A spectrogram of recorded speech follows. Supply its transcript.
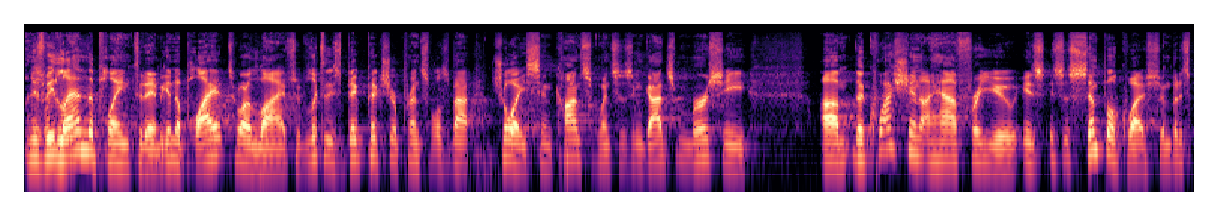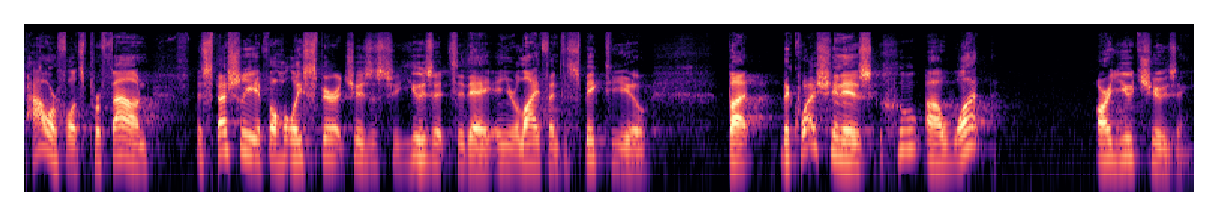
And as we land the plane today and begin to apply it to our lives, we've looked at these big picture principles about choice and consequences and God's mercy um, the question I have for you is, is a simple question, but it's powerful, it's profound, especially if the Holy Spirit chooses to use it today in your life and to speak to you. But the question is who, uh, what are you choosing?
